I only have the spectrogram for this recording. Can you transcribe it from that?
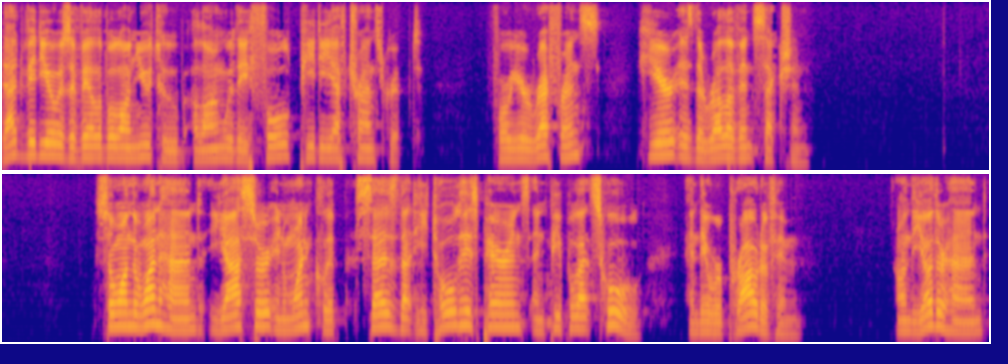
That video is available on YouTube along with a full PDF transcript. For your reference, here is the relevant section. So on the one hand, Yasser in one clip says that he told his parents and people at school and they were proud of him. On the other hand,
